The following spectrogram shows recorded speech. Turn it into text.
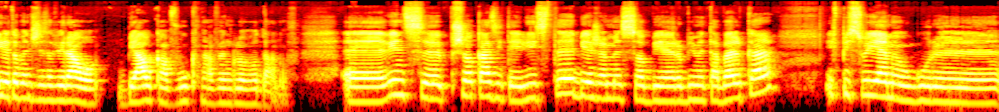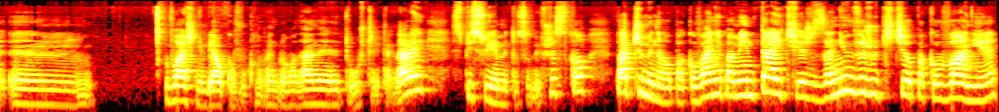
ile to będzie zawierało białka, włókna, węglowodanów. E, Więc przy okazji tej listy bierzemy sobie, robimy tabelkę i wpisujemy u góry właśnie białko, włókno, węglowodany, tłuszcze i tak dalej. Spisujemy to sobie wszystko, patrzymy na opakowanie. Pamiętajcie, że zanim wyrzucicie opakowanie,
